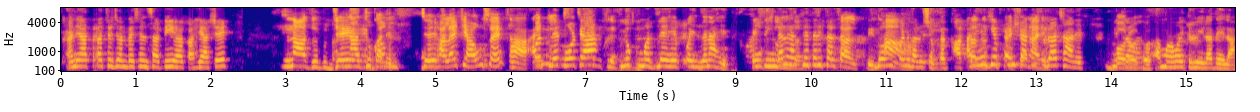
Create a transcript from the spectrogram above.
आणि आताच्या जनरेशनसाठी हे असे नाजूक जे नाजूक आलेत. जे- घालायची हाऊस आहे हा पण मोठ्या लुक मधले हे पैंजण आहेत हे सिंगल. घातले तरी चालतील. दोन. पण घालू शकतात आणि हे आहे. सुद्धा छान आहेत मैत्रिणीला द्यायला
